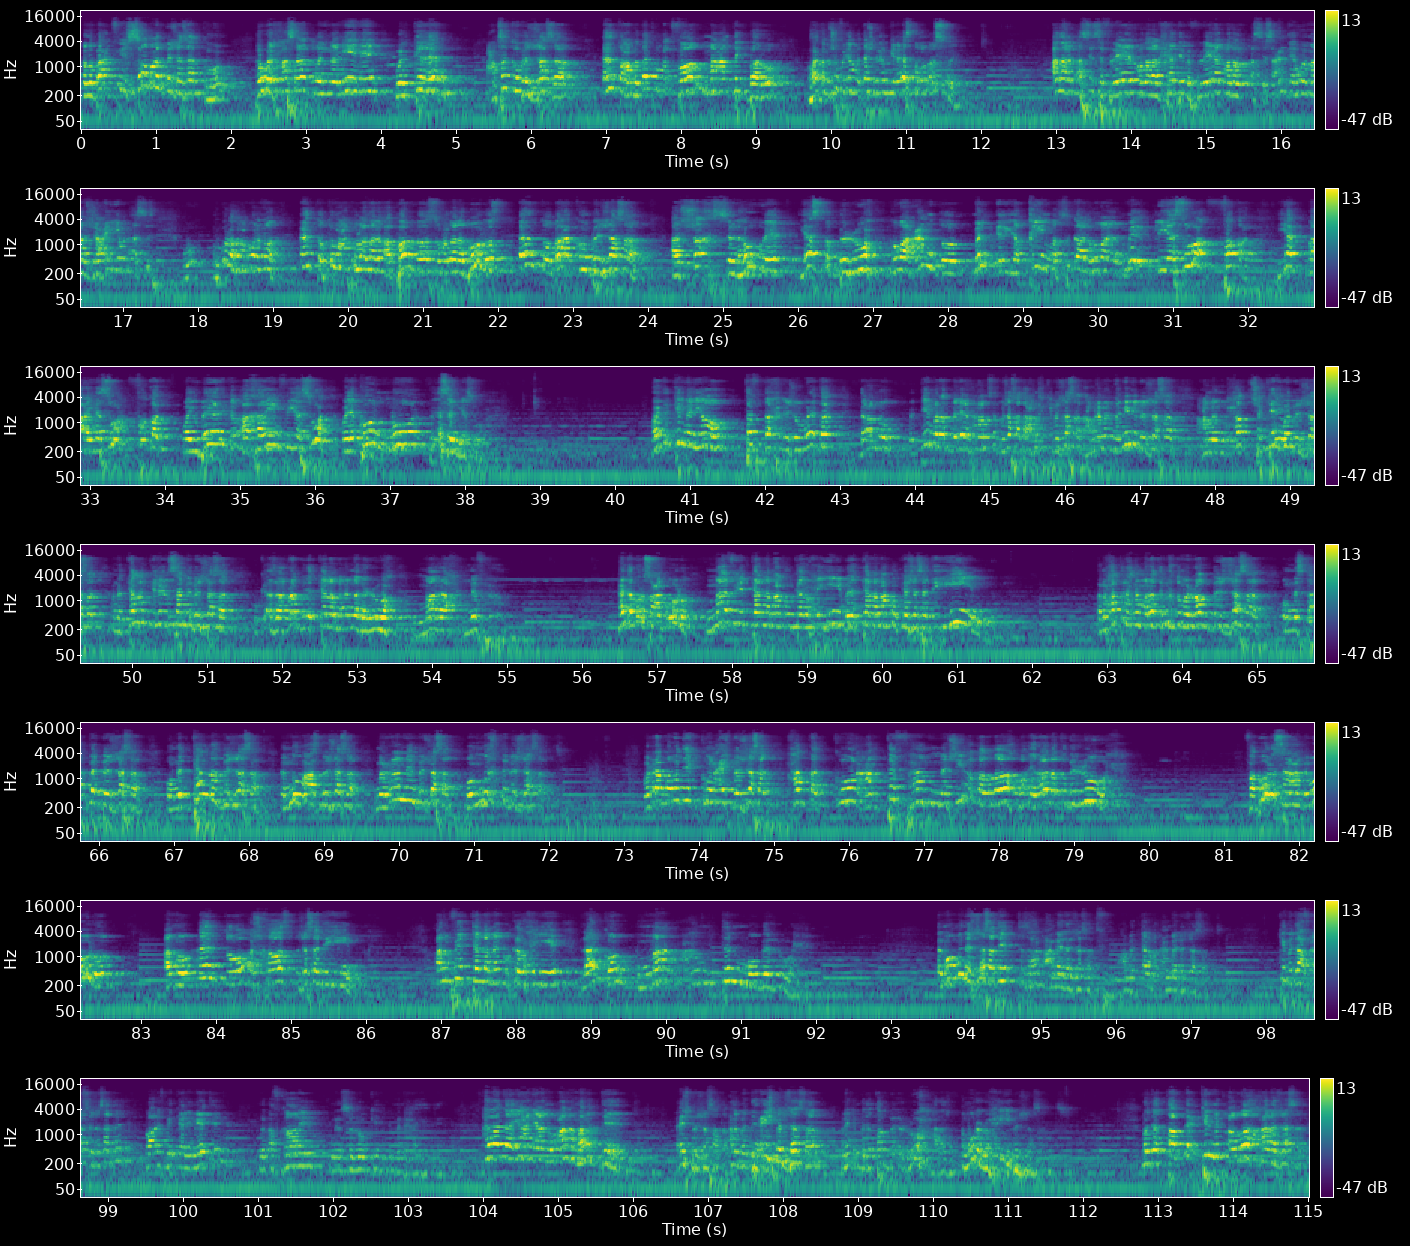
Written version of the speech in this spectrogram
لأنه بعد في ثمر بجسدكم هو الحسد والنميمة والكره عم تصدقوا بالجسد. أنتم عم بضلكم أطفال ما عم تكبروا. وهذا بشوف اليوم قديش يمكن أسمة من أنا للأسيس فلان وأنا للخادم فلان وأنا الاسيس عندي هو مرجعية والأسيس. وبقول لهم بقول إنه أنتم طبعا تقولوا أنا لابولس وأنا لبولس أنتم بعدكم بالجسد. الشخص اللي هو يسلك بالروح هو عنده ملء اليقين والثقه هو ملء ليسوع فقط. يتبع يسوع فقط ويبارك الآخرين في يسوع ويكون نور باسم يسوع. وهذه الكلمة اليوم تفتح لجواتك لأنه كثير مرات بنلاقي نحن عم نمسك بالجسد عم نحكي بالجسد عم نعمل نميمة بالجسد عم نحط شكاوى بالجسد عم نتكلم كلام سامي بالجسد. وإذا الرب يتكلم لنا بالروح ما راح نفهم. هذا بولس عم بقوله. ما في يتكلم معكم كروحيين بيتكلم معكم كجسديين. لأنه حتى نحن مرات بنخدم الرب بالجسد وبنستقبل بالجسد وبنتكلم بالجسد بنوعظ بالجسد بنرنم بالجسد وبنخطي بالجسد. والرب ما بدك تكون عايش بالجسد حتى تكون عم تفهم مشيئة الله وإرادته بالروح. فبولس عم بيقولوا أنه أنتم أشخاص جسديين. أنا في أتكلم معكم كروحيين لأنكم ما عم تنموا بالروح. المؤمن الجسدي تظهر أعمال الجسد فيه وعم بتكلم عن أعمال الجسد. كيف بدي أعرف نفسي جسدي؟ بعرف من كلماتي من أفكاري من سلوكي من حياتي. هذا يعني أنه أنا ما بدي أعيش بالجسد أنا بدي أعيش بالجسد ولكن بدي أطبق الروح على الأمور الروحية بالجسد. بدي أطبق كلمة الله على جسدي.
